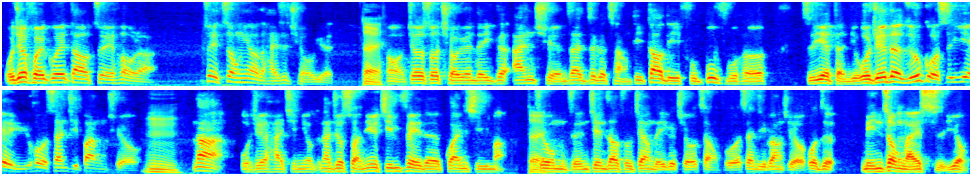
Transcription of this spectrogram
我觉得回归到最后了，最重要的还是球员对哦，就是说球员的一个安全，在这个场地到底符不符合职业等级？我觉得如果是业余或者三级棒球，嗯那我觉得还情有那就算，因为经费的关系嘛，对所以我们只能建造出这样的一个球场，符合三级棒球或者民众来使用。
